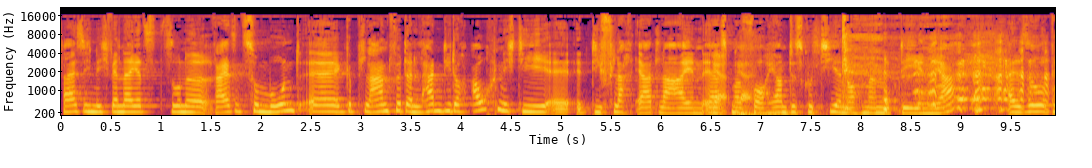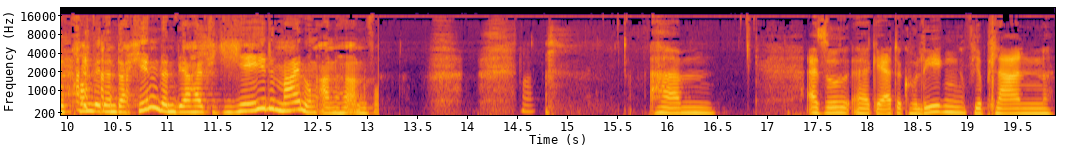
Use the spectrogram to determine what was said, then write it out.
weiß ich nicht, wenn da jetzt so eine Reise zum Mond äh, geplant wird, dann laden die doch auch nicht die, äh, die Flacherdler ein erstmal ja, ja. vorher und diskutieren nochmal mit denen, ja? Also wo kommen wir denn dahin, wenn wir halt jede Meinung anhören wollen? Ähm, also, äh, geehrte Kollegen, wir planen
